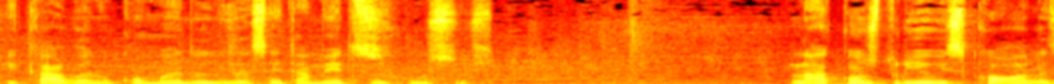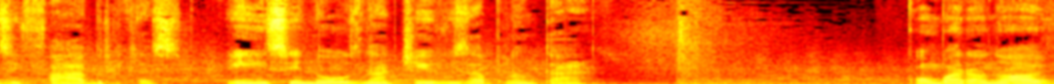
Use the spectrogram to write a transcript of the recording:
ficava no comando dos assentamentos russos. Lá construiu escolas e fábricas e ensinou os nativos a plantar. Com Baranov,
